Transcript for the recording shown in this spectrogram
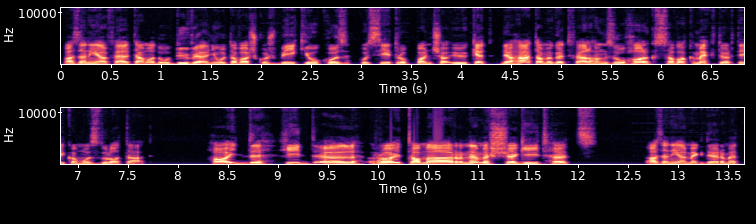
Azaniel feltámadó düvel nyúlt a vaskos békjókhoz, hogy szétroppantsa őket, de a háta mögött felhangzó halk szavak megtörték a mozdulatát. Hagyd, hidd el, rajta már nem segíthetsz! Azaniel megdermett.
